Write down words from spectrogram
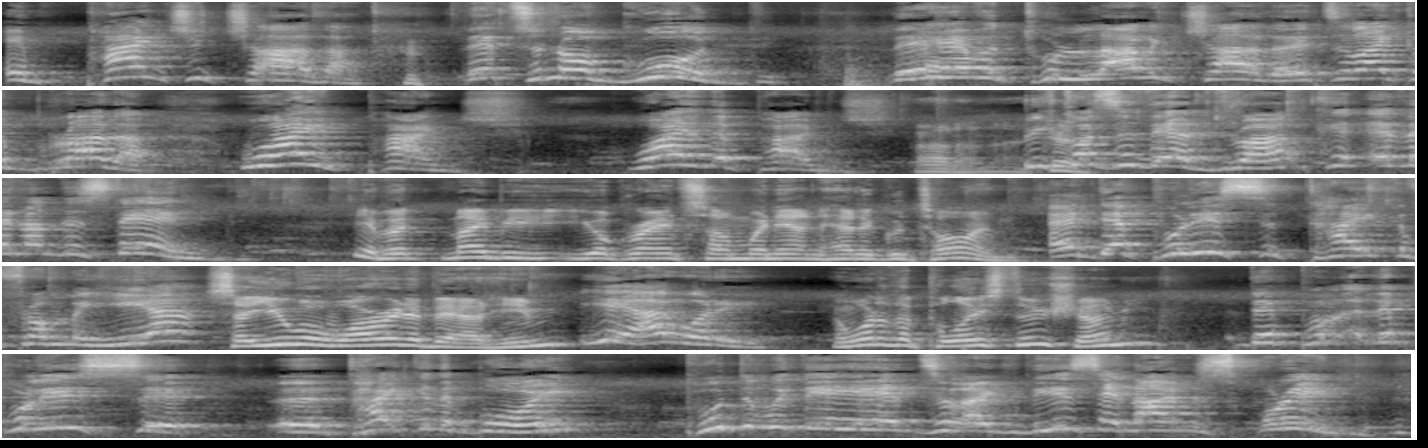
and punch each other. That's not good. They have to love each other. It's like a brother. Why punch? Why the punch? I don't know. Because they're drunk and they don't understand. Yeah, but maybe your grandson went out and had a good time. And the police take from here. So you were worried about him. Yeah, I worry. And what did the police do? Show me. The, the police uh, uh, take the boy, put it with the hands like this, and I'm screamed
